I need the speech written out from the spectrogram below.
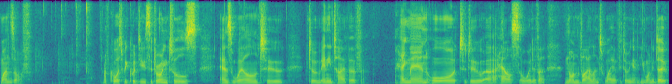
one's off. Of course, we could use the drawing tools as well to do any type of hangman or to do a house or whatever non-violent way of doing it you want to do.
